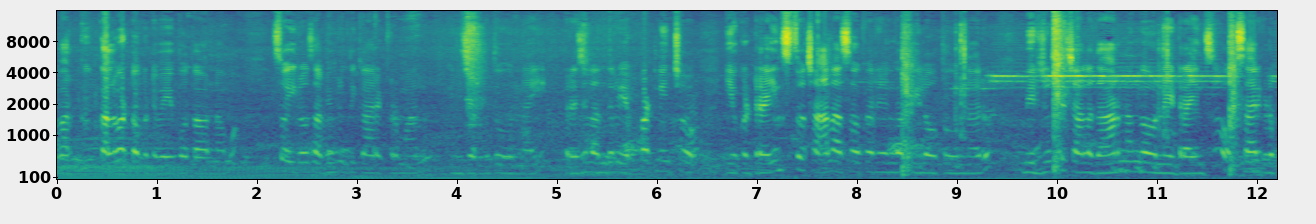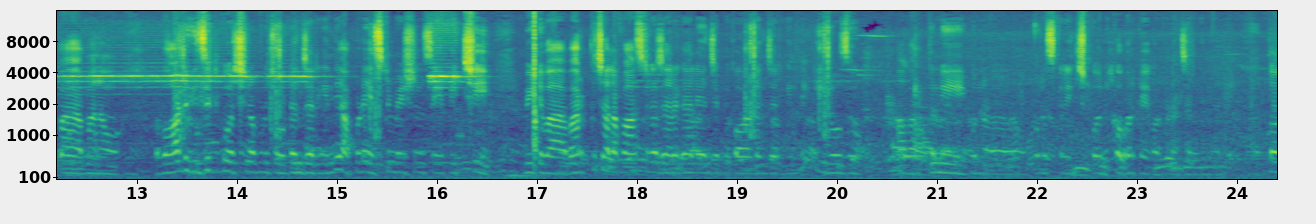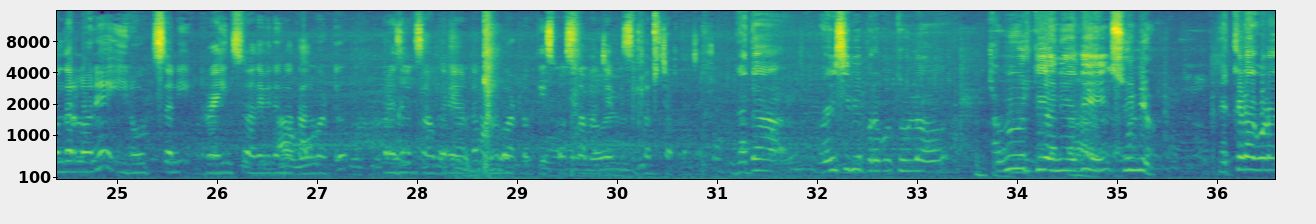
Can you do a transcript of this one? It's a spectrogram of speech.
వర్క్ కలవట్ ఒకటి వేయబోతా ఉన్నాము. సో ఈరోజు అభివృద్ధి కార్యక్రమాలు ఇవి జరుగుతూ ఉన్నాయి. ప్రజలందరూ ఎప్పటి నుంచో ఈ యొక్క డ్రైన్స్తో చాలా అసౌకర్యంగా ఫీల్ అవుతూ ఉన్నారు. మీరు చూస్తే చాలా దారుణంగా ఉన్నాయి డ్రైన్స్ ఒకసారి ఇక్కడ మనం వార్డు విజిట్కి వచ్చినప్పుడు చూడడం జరిగింది. అప్పుడే ఎస్టిమేషన్స్ వేపించి వీటి వర్క్ చాలా ఫాస్ట్గా జరగాలి అని చెప్పి కోవడం జరిగింది. ఈరోజు ఆ వర్క్ని పురస్కరించుకొని కొబ్బరికాయ కొట్టడం జరిగిందండి. తొందరలోనే ఈ రోడ్స్ అని డ్రైన్స్ అదేవిధంగా కలవట్టు ప్రజలకు సౌకర్యార్థం అందుబాటులోకి తీసుకొస్తామని చెప్పి సిబ్బంది చెప్పడం జరిగింది. గత వైసీపీ ప్రభుత్వంలో అభివృద్ధి అనేది శూన్యం. ఎక్కడ కూడా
